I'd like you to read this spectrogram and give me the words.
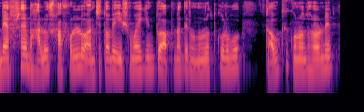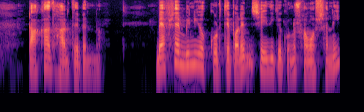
ব্যবসায় ভালো সাফল্য আনছে, তবে এই সময় কিন্তু আপনাদের অনুরোধ করব, কাউকে কোনো ধরনের টাকা ধার দেবেন না। ব্যবসায় বিনিয়োগ করতে পারেন, সেই দিকে কোনো সমস্যা নেই।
